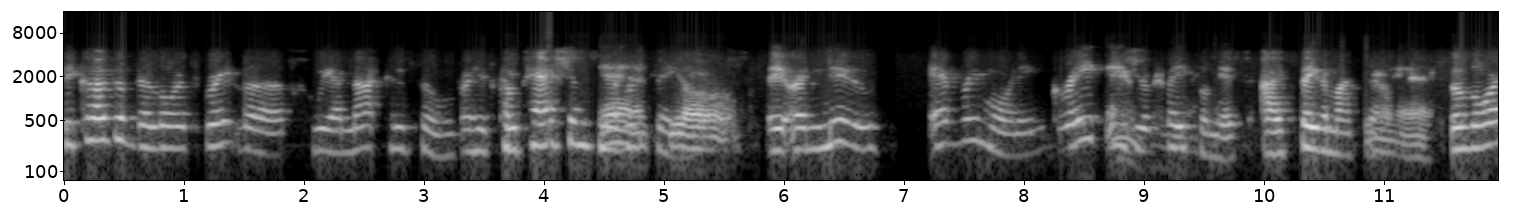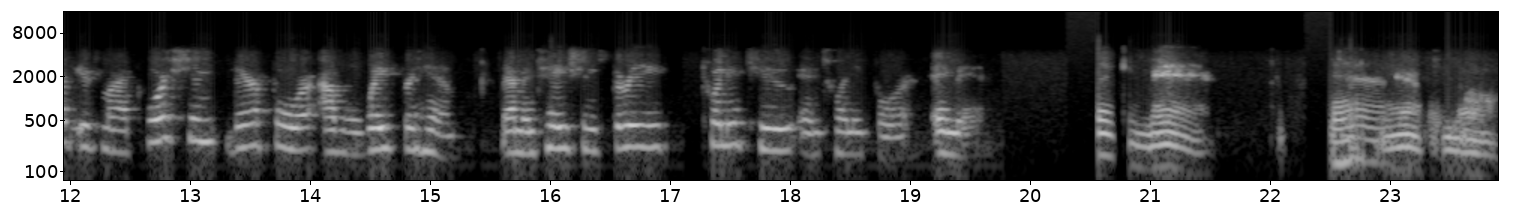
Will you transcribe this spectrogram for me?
Because of the Lord's great love, we are not consumed, for his compassions never Yes, fail. Lord. They are new every morning. Great is your faithfulness, I say to myself. The Lord is my portion, therefore I will wait for him. Lamentations 3 22 and 24. Amen. Thank you. Amen. Yeah. Yes, Lord.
